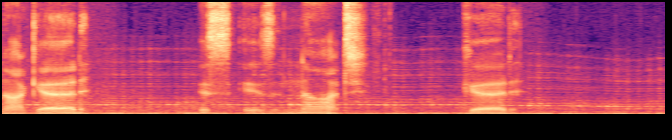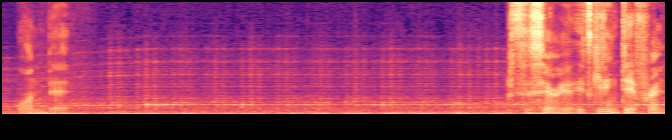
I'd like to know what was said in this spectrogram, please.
Not good. This is not good. One bit. What's this area? It's getting different.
